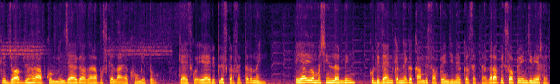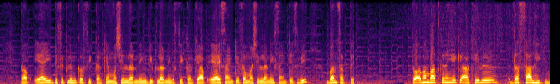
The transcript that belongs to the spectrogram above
कि जॉब जो है आपको मिल जाएगा अगर आप उसके लायक होंगे तो। क्या इसको एआई रिप्लेस कर सकता तो नहीं। एआई और मशीन लर्निंग को डिज़ाइन करने का काम भी सॉफ्टवेयर इंजीनियर कर सकता है। अगर आप एक सॉफ्टवेयर इंजीनियर है तो आप एआई डिसिप्लिन को सीख करके मशीन लर्निंग डीप लर्निंग को सीख करके, आप एआई साइंटिस्ट और मशीन लर्निंग साइंटिस्ट भी बन सकते हैं। तो अब हम बात करेंगे कि आखिर 10 साल ही क्यों?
